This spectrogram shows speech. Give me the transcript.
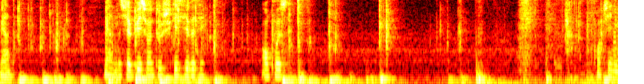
Merde. Merde, j'ai appuyé sur une touche, qu'est-ce qui s'est passé? En pause. Continue.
